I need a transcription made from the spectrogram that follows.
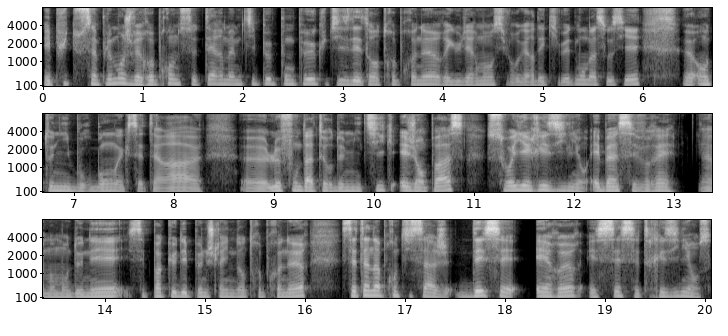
Et puis tout simplement, je vais reprendre ce terme un petit peu pompeux qu'utilisent les entrepreneurs régulièrement, si vous regardez qui veut être mon associé, euh, Anthony Bourbon, etc., euh, euh, le fondateur de Mythique, et j'en passe. Soyez résilient. Eh bien, c'est vrai. À un moment donné, c'est pas que des punchlines d'entrepreneurs, c'est un apprentissage d'essai, erreur et c'est cette résilience.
